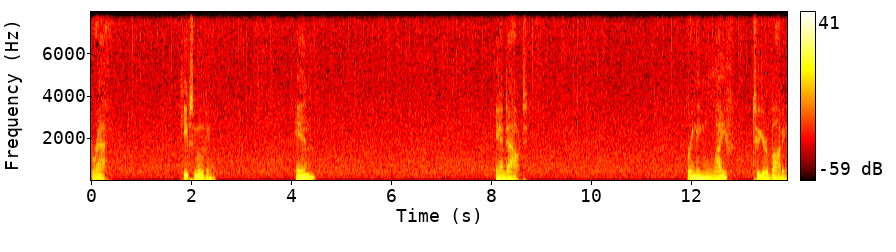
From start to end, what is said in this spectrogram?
Breath keeps moving. In and out. Bringing life to your body.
